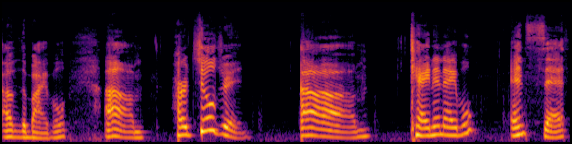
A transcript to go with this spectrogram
of the Bible. Um, her children, um, Cain and Abel and Seth.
